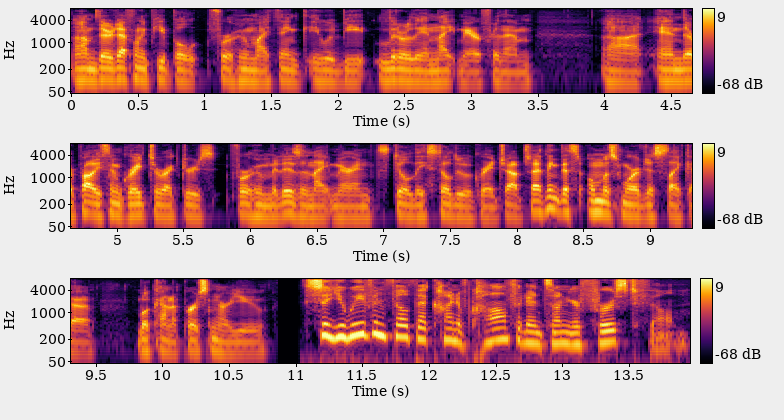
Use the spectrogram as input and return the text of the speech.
Um, there are definitely people for whom I think it would be literally a nightmare for them. Uh, and there are probably some great directors for whom it is a nightmare, and still they still do a great job. So I think that's almost more of just like a what kind of person are you? So you even felt that kind of confidence on your first film.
